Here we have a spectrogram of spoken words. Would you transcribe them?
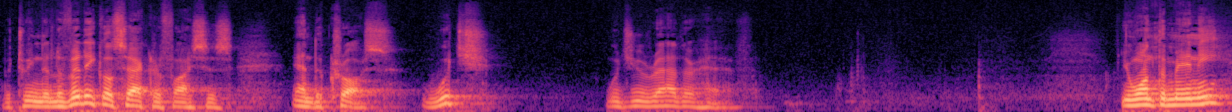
Between the Levitical sacrifices and the cross. Which would you rather have? You want the many,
